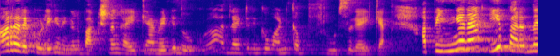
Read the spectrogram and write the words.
ആറരക്കുള്ളിൽ നിങ്ങൾ ഭക്ഷണം കഴിക്കാൻ വേണ്ടി നോക്കുക. അതിനായിട്ട് നിങ്ങൾക്ക് വൺ കപ്പ് ഫ്രൂട്ട്സ് കഴിക്കാം. അപ്പോൾ ഇങ്ങനെ ഈ പറയുന്ന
